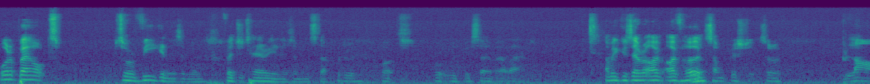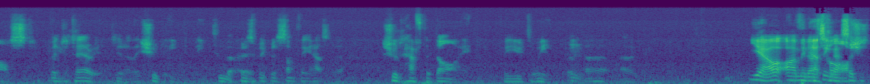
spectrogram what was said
What about sort of veganism and vegetarianism and stuff? What, do we, what, what would we say about that? I mean, because I've, I've heard Yeah. some Christians sort of blast vegetarians. You know, they should eat meat No. because because something has to should have to die for you to eat. But Mm. uh, uh, Yeah, I, I mean, I that's think harsh, that's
